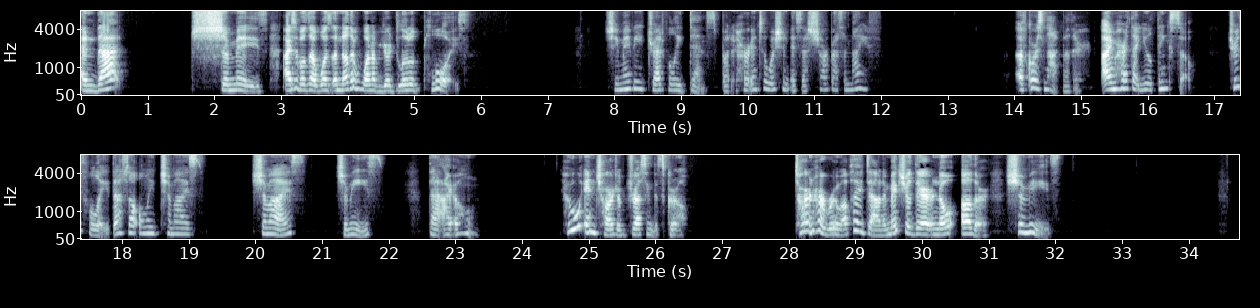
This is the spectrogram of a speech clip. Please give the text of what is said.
And that chemise, I suppose that was another one of your little ploys. She may be dreadfully dense, but her intuition is as sharp as a knife. Of course not, mother. I'm hurt that you'll think so. Truthfully, that's the only chemise, chemise, chemise that I own. Who in charge of dressing this girl? turn her room upside down and make sure there are no other Shamiz.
